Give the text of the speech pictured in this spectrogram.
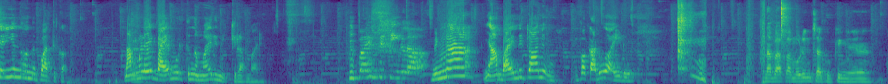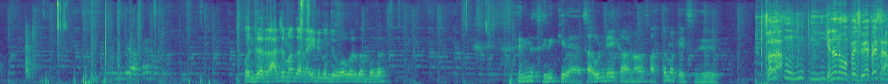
செய்யணும்னு பாத்துக்கோ. நம்மளே பயமுறுத்துன மாதிரி நிக்கிறான் பாரு. பயந்துட்டீங்களா? முன்ன ഞാൻ பயந்துட்டாலும் இப்ப கடுவாயிடுவேன். நான் பாப்பா முடிஞ்சா குக்கிங்கு கொஞ்சம் ராஜமாதா ரைடு கொஞ்சம் ஓவர் தான் போல. என்ன சிரிக்கிற? சவுண்டே காணோம் சத்தமா பேசு. சொல்றா. என்ன நம்ம பேசுவே? பேசுறா.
